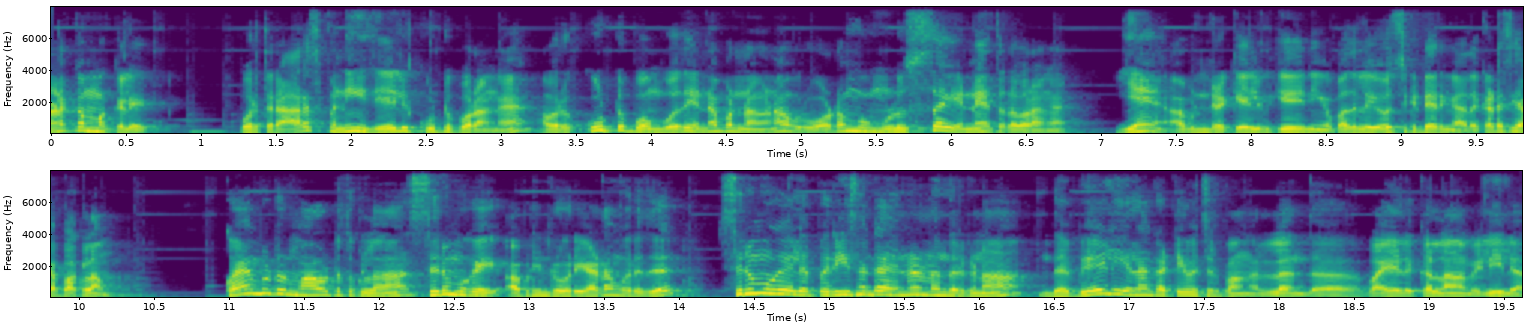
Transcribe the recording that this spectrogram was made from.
வணக்கம் மக்களே. ஒருத்தர் அரெஸ்ட் பண்ணி ஜெயிலுக்கு கூட்டு போகிறாங்க அவரை கூட்டு போகும்போது என்ன பண்ணாங்கன்னா ஒரு உடம்பு முழுசாக எண்ணெயை தடவுறாங்க. ஏன்? அப்படின்ற கேள்விக்கு நீங்கள் பதில் யோசிச்சுக்கிட்டே இருங்க. அதை கடைசியாக பார்க்கலாம். கோயம்புத்தூர் மாவட்டத்துக்குள்ள தான் சிறுமுகை அப்படின்ற ஒரு இடம் வருது. சிறுமுகையில் இப்போ ரீசெண்டாக என்ன நடந்திருக்குன்னா இந்த வேலியெல்லாம் கட்டி வச்சுருப்பாங்கல்ல இந்த வயலுக்கெல்லாம் வெளியில்.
